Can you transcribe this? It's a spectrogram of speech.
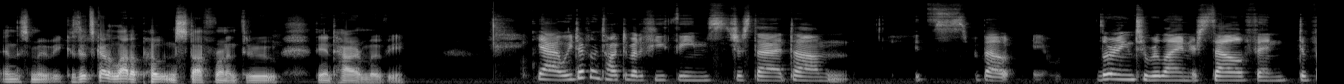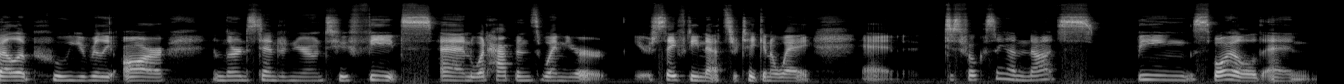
in this movie? Because it's got a lot of potent stuff running through the entire movie. Yeah, we definitely talked about a few themes, just that um, it's about learning to rely on yourself and develop who you really are and learn to stand on your own two feet and what happens when your your safety nets are taken away. And just focusing on not being spoiled and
